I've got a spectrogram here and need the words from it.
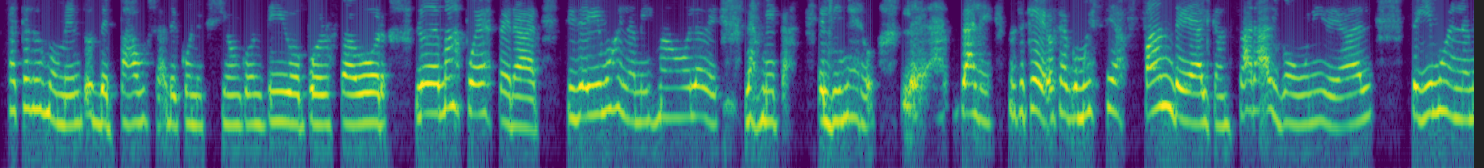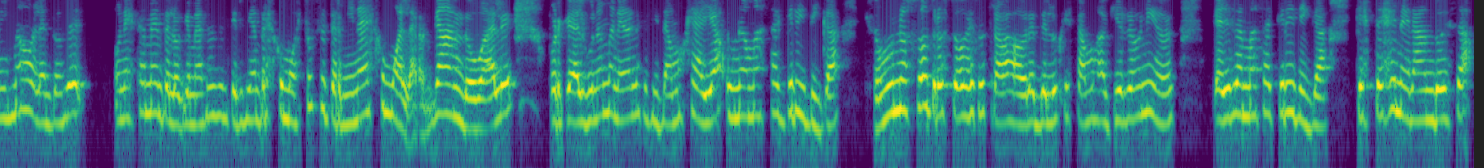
saca esos momentos de pausa, de conexión contigo, por favor. Lo demás puede esperar. Si seguimos en la misma ola de las metas, el dinero, dale, no sé qué, o sea, como ese afán de alcanzar algo, un ideal, seguimos en la misma ola. Entonces, honestamente lo que me hacen sentir siempre es como esto se termina es como alargando, ¿vale? Porque de alguna manera necesitamos que haya una masa crítica, que somos nosotros, todos esos trabajadores de luz que estamos aquí reunidos, que haya esa masa crítica que esté generando esa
